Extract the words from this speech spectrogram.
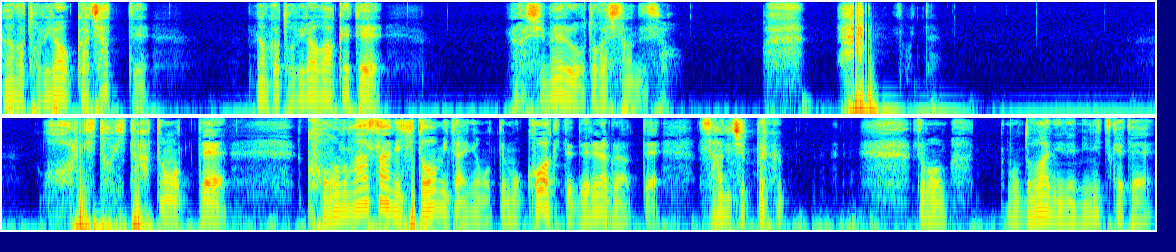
なんか扉をガチャって、なんか扉が開けて、なんか閉める音がしたんですよ。これ人いたと思って、この朝に人みたいに思って、もう怖くて出れなくなって、30分 でも、もうドアにね、耳つけて、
